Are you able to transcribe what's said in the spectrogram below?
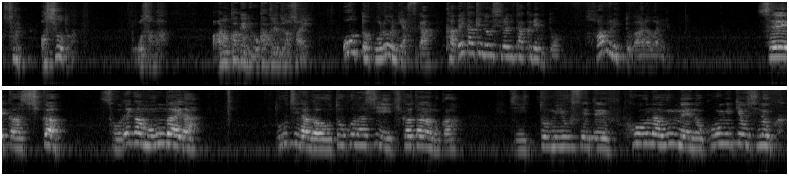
それ足音だ。王様あの影にお隠れください。王とポローニアスが壁掛けの後ろに隠れるとハムレットが現れる。生か死かそれが問題だ。どちらが男らしい生き方なのかじっと身を伏せて不幸な運命の攻撃をしのぐか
